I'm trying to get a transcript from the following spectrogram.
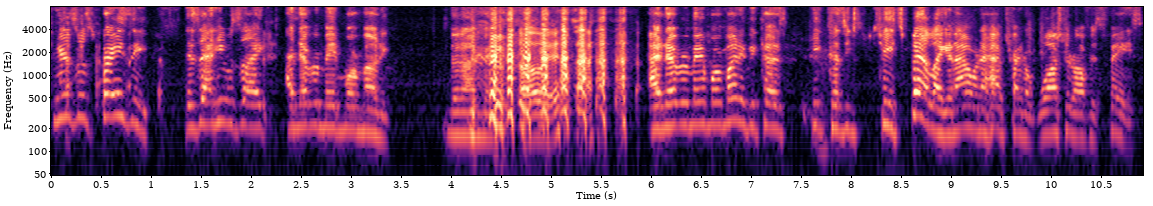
here's what's crazy is that he was like i never made more money than i made Oh yeah. I never made more money because he because he he spent like an hour and a half trying to wash it off his face.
